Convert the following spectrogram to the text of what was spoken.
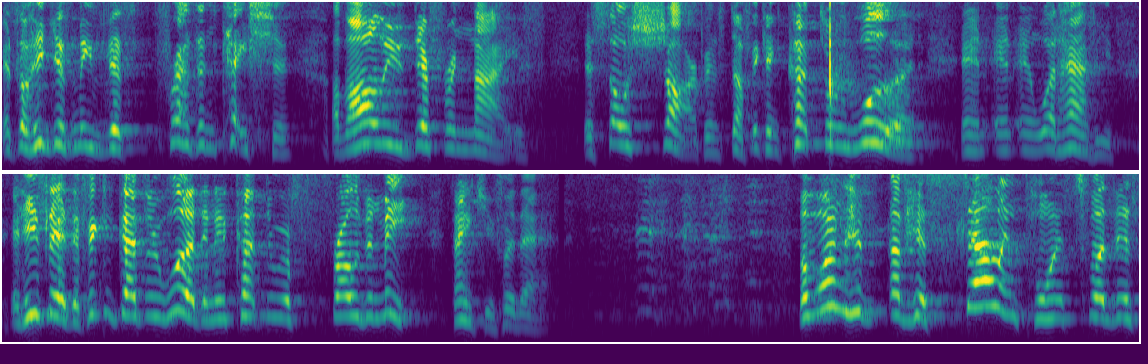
And so he gives me this presentation of all these different knives. It's so sharp and stuff. It can cut through wood and, and, and what have you. And he says, if it can cut through wood, then it can cut through frozen meat. Thank you for that. But one of his selling points for this,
